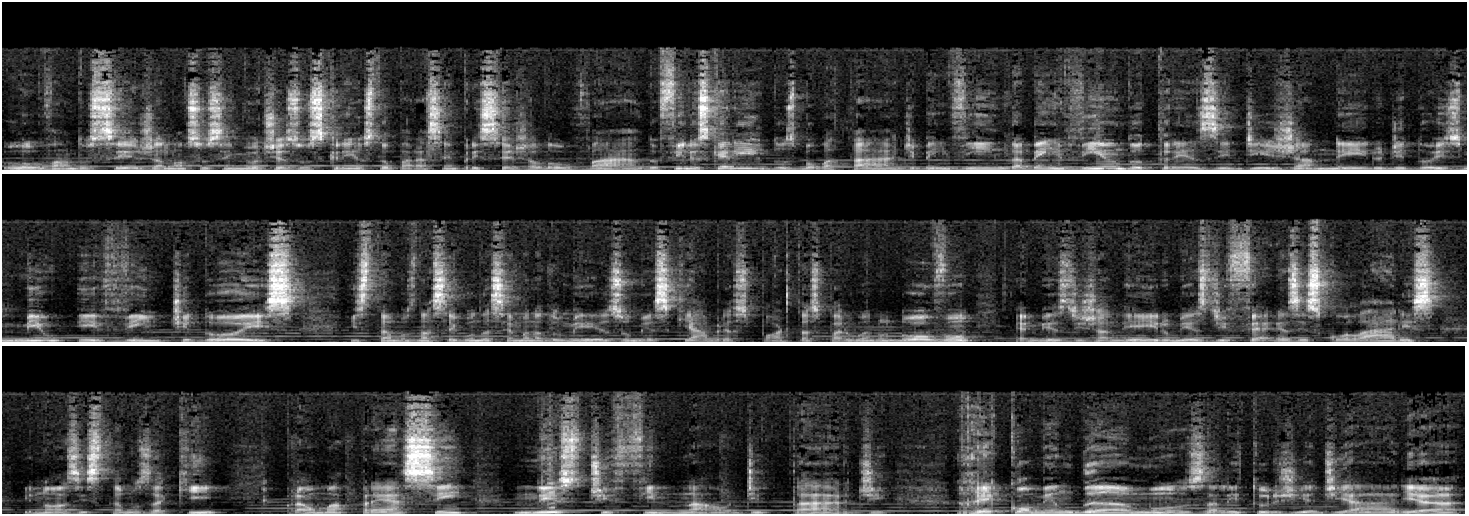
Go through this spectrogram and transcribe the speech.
Louvado seja nosso Senhor Jesus Cristo, para sempre seja louvado. Filhos queridos, boa tarde, bem-vinda, bem-vindo, 13 de janeiro de 2022. Estamos na segunda semana do mês, o mês que abre as portas para o ano novo. É mês de janeiro, mês de férias escolares, e nós estamos aqui para uma prece neste final de tarde. Recomendamos a liturgia diária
